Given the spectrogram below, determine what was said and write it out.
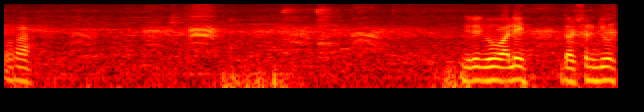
बघा. निलेश भाऊ आले दर्शन घेऊन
